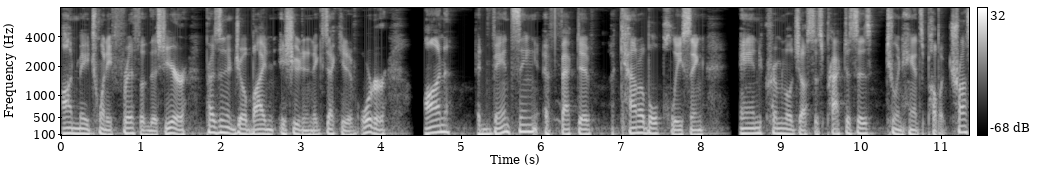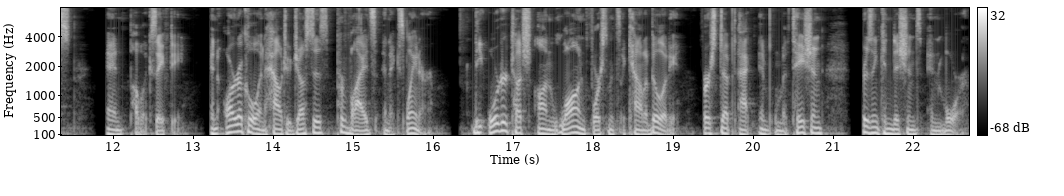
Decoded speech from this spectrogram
On May 25th of this year, President Joe Biden issued an executive order on advancing effective, accountable policing and criminal justice practices to enhance public trust and public safety. An article in How to Justice provides an explainer. The order touched on law enforcement's accountability, First Step Act implementation, prison conditions, and more.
